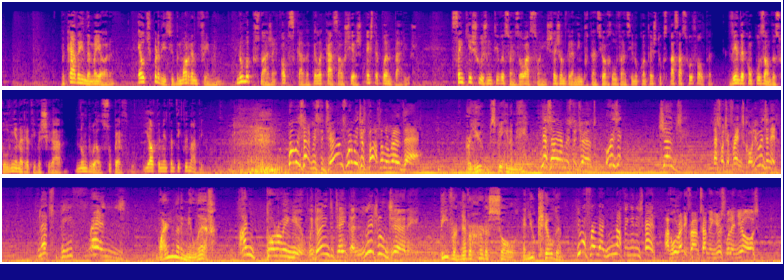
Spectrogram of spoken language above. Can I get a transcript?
Pecado ainda maior é o desperdício de Morgan Freeman numa personagem obcecada pela caça aos seres extraplanetários, sem que as suas motivações ou ações sejam de grande importância ou relevância no contexto do que se passa à sua volta, vendo a conclusão da sua linha narrativa chegar num duelo supérfluo e altamente anticlimático. What was that, Mr. Jones? What did we just pass on the road there? Are you speaking to me? Yes, I am, Mr. Jones. Or is it Jonesy? That's what your friends call you, isn't it? Let's be friends. Why are you letting me live? I'm borrowing you. We're going to take a little journey. Beaver never hurt a soul, and you killed him. Your friend had nothing in his head. I've already found something useful in yours.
